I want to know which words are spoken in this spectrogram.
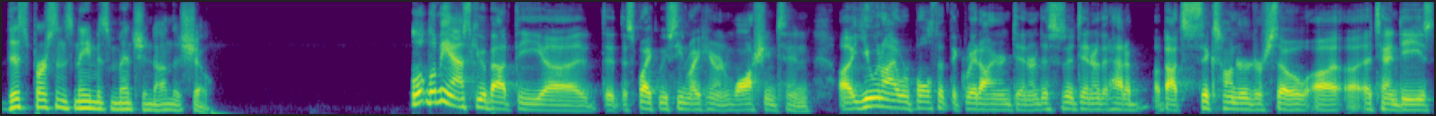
this person's name is mentioned on this show. Let me ask you about the, uh, the the spike we've seen right here in Washington. Uh, you and I were both at the Gridiron dinner. This is a dinner that had a, about 600 or so uh, uh, attendees.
